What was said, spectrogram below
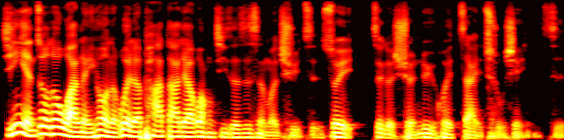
即兴演奏都完了以后呢，为了怕大家忘记这是什么曲子，所以这个旋律会再出现一次，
